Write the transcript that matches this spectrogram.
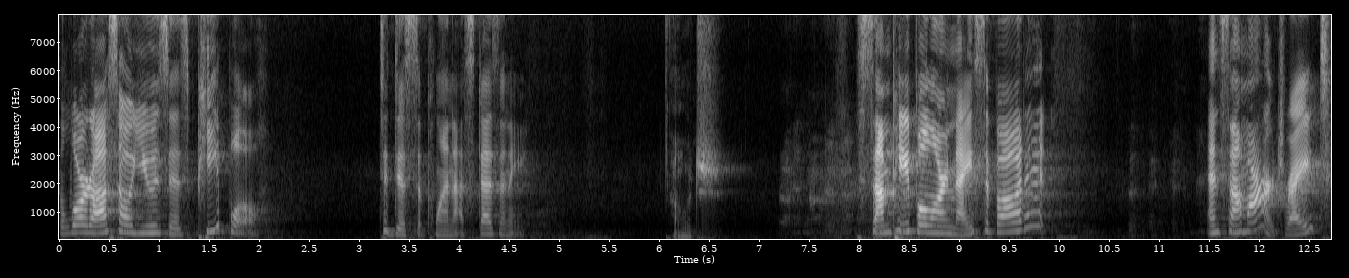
The Lord also uses people to discipline us, doesn't He? Ouch. Some people are nice about it, and some aren't, right?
